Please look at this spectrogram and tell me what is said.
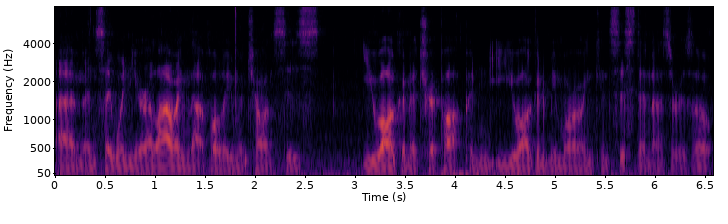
um, and so when you're allowing that volume of chances, you are going to trip up and you are going to be more inconsistent as a result.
